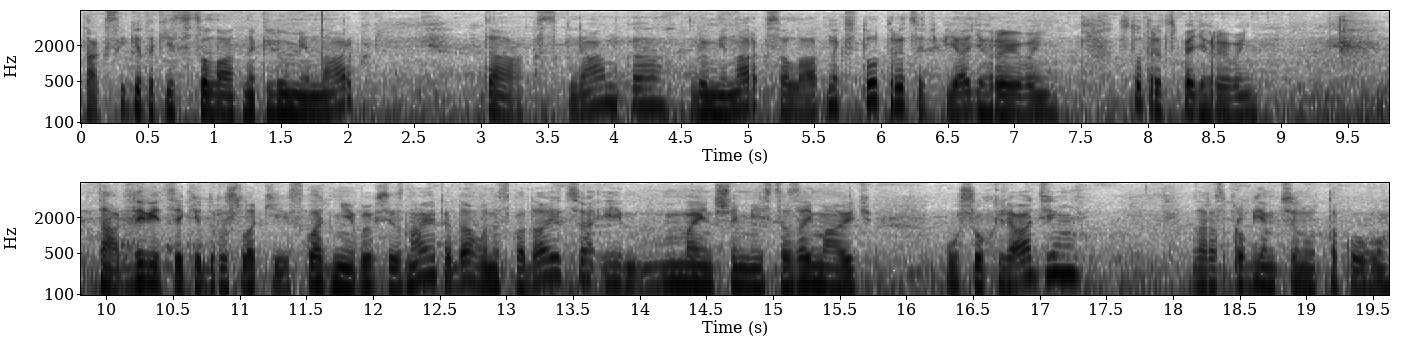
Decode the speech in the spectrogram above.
Так, скільки такий салатник люмінарк? Так, склянка, люмінарк, салатник 135 гривень. 135 гривень. Так, дивіться, які друшлаки складні, ви всі знаєте, да? вони складаються і менше місця займають у шухляді. Зараз проб'ємо ціну такого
